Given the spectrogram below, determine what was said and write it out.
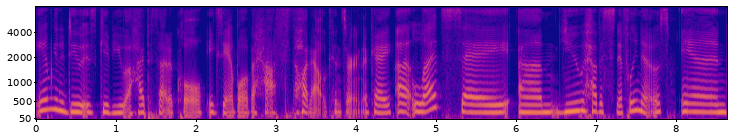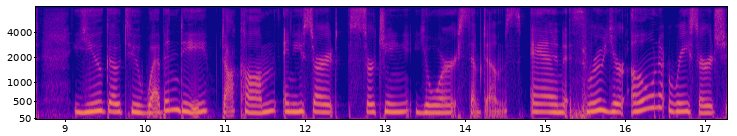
am going to do is give you a hypothetical example of a half thought out concern. Okay. Uh, let's say um, you have a sniffly nose and you go to webmd.com and you start searching your symptoms. And through your own research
